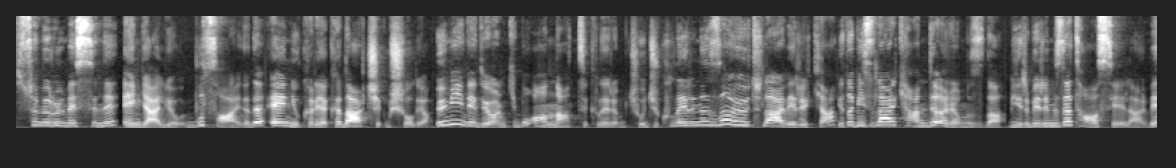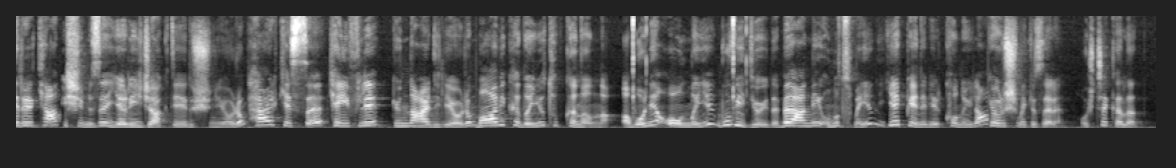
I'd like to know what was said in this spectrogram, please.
sömürülmesini engelliyor. Bu sayede de en yukarıya kadar çıkmış oluyor. Ümit ediyorum ki bu anlattıklarım çocuklarınıza öğütler verirken ya da bizler kendi aramızda birbirimize tavsiyeler verirken işimize yarayacak diye düşünüyorum. Herkese keyifli günler diliyorum. Mavi Kadın YouTube kanalına abone olmayı, bu videoyu da beğenmeyi unutmayın. Yepyeni bir konuyla görüşmek üzere. Hoşçakalın.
